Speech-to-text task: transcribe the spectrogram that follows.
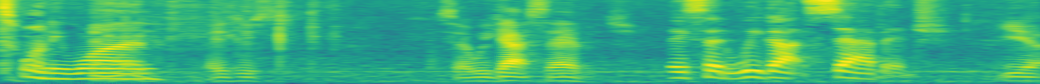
21. They just said we got Savage. They said we got savage. Yeah.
